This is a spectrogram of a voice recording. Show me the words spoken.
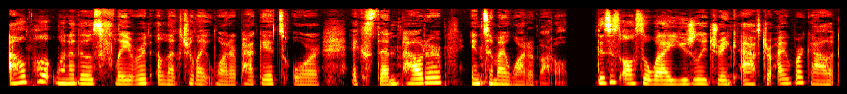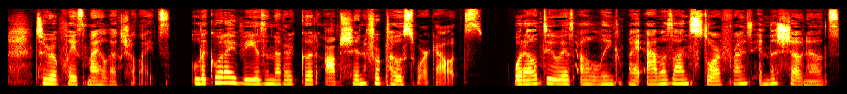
I'll put one of those flavored electrolyte water packets or Xtend powder into my water bottle. This is also what I usually drink after I work out to replace my electrolytes. Liquid IV is another good option for post workouts. What I'll do is I'll link my Amazon storefront in the show notes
